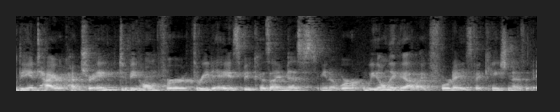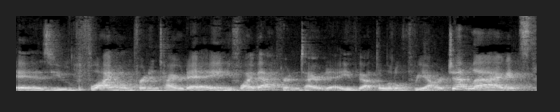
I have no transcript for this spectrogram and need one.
the entire country to be home for three days because I miss, you know, we're, we only get like four days vacation as it is. You fly home for an entire day and you fly back for an entire day. You've got the little three hour jet lag. It's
